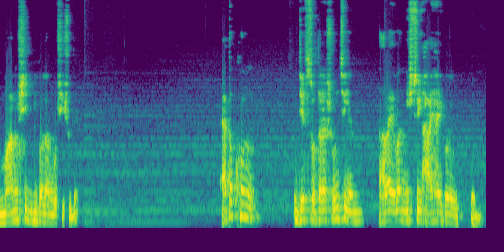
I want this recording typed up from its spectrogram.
মানসিক বিকলাঙ্গ শিশুদের। এতক্ষণ যে শ্রোতারা শুনছিলেন, তারা এবার নিশ্চয়ই হাই হাই করে উঠবেন।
